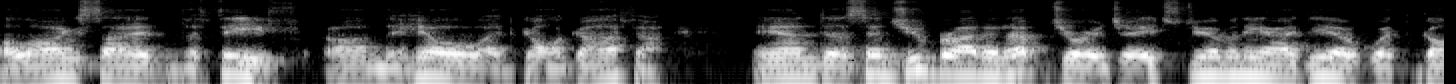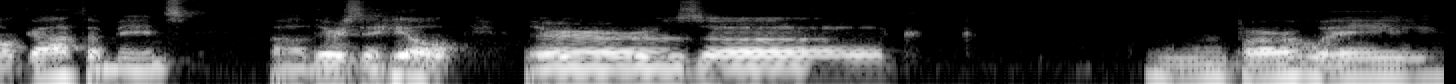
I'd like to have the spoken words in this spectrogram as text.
alongside the thief on the hill at Golgotha. And uh, since you brought it up, George H., do you have any idea what Golgotha means? Uh, there's a hill. There's a far away.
